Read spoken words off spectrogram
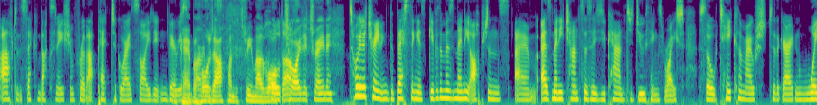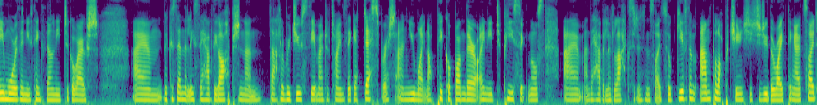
after the second vaccination for that pet to go outside in various Okay, but hold off on the three mile walk. Hold off. Toilet training. Toilet training, the best thing is give them as many options, um, as many chances as you can to do things right. So take them out to the garden way more than you think they'll need to go out. Um, because then at least they have the option and that'll reduce the amount of times they get desperate and you might not pick up on their I need to pee signals um, and they have a little accident inside. So give them ample opportunity to do the right thing outside.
